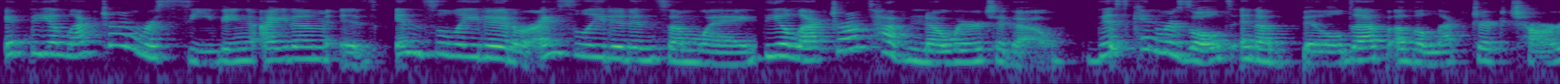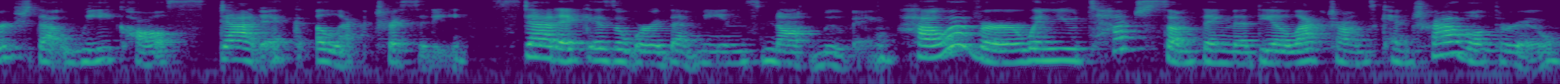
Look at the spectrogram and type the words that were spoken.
If the electron receiving item is insulated or isolated in some way, the electrons have nowhere to go. This can result in a buildup of electric charge that we call static electricity. Static is a word that means not moving. However, when you touch something that the electrons can travel through,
